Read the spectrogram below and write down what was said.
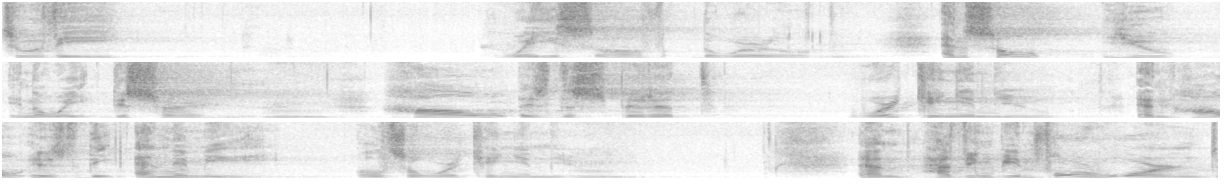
to the ways of the world? And so you, in a way, discern how is the Spirit working in you and how is the enemy also working in you. And having been forewarned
